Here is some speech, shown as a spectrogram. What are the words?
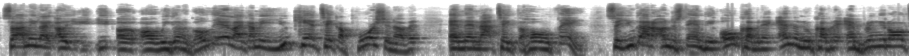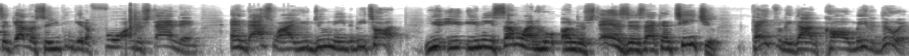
So, I mean, like, are, you, are, are we going to go there? Like, I mean, you can't take a portion of it and then not take the whole thing. So, you got to understand the old covenant and the new covenant and bring it all together so you can get a full understanding. And that's why you do need to be taught. You, you, you need someone who understands this that can teach you. Thankfully, God called me to do it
